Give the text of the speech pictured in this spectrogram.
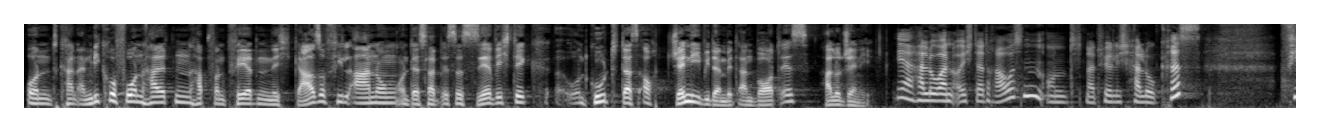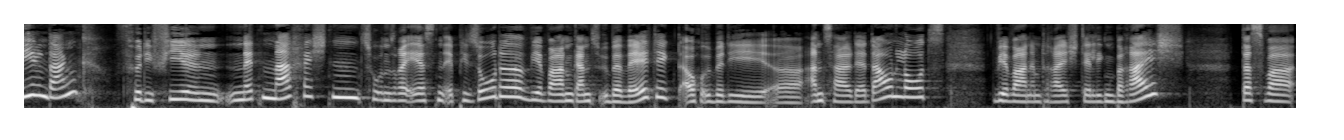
und kann ein Mikrofon halten, habe von Pferden nicht gar so viel Ahnung und deshalb ist es sehr wichtig und gut, dass auch Jenny wieder mit an Bord ist. Hallo Jenny. Ja, hallo an euch da draußen und natürlich hallo Chris. Vielen Dank für die vielen netten Nachrichten zu unserer ersten Episode. Wir waren ganz überwältigt, auch über die äh, Anzahl der Downloads. Wir waren im dreistelligen Bereich. Das war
